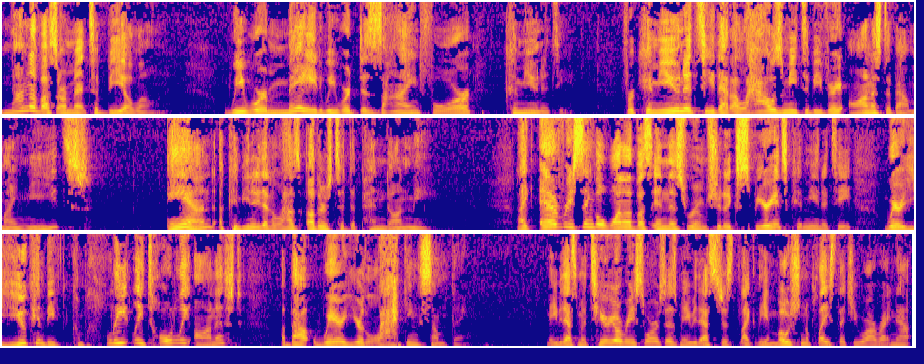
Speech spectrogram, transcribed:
None of us are meant to be alone. We were made, we were designed for community. For community that allows me to be very honest about my needs, and a community that allows others to depend on me. Like every single one of us in this room should experience community where you can be completely, totally honest about where you're lacking something. Maybe that's material resources, maybe that's just like the emotional place that you are right now,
